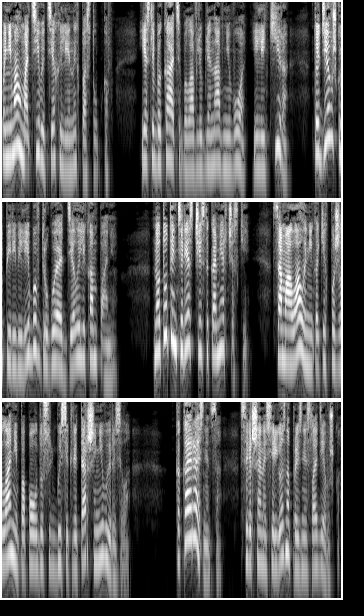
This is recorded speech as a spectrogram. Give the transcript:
понимал мотивы тех или иных поступков. Если бы Катя была влюблена в него или Кира, то девушку перевели бы в другой отдел или компанию. Но тут интерес чисто коммерческий. Сама Лала никаких пожеланий по поводу судьбы секретарши не выразила. «Какая разница?» — совершенно серьезно произнесла девушка.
